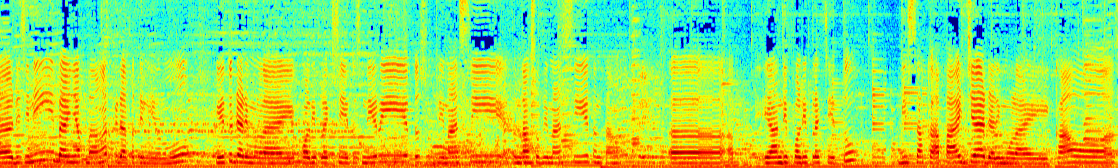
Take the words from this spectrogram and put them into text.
Uh, di sini banyak banget kedapetin ilmu itu dari mulai poliflexnya itu sendiri, terus sublimasi tentang sublimasi tentang uh, yang di poliflex itu bisa ke apa aja dari mulai kaos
